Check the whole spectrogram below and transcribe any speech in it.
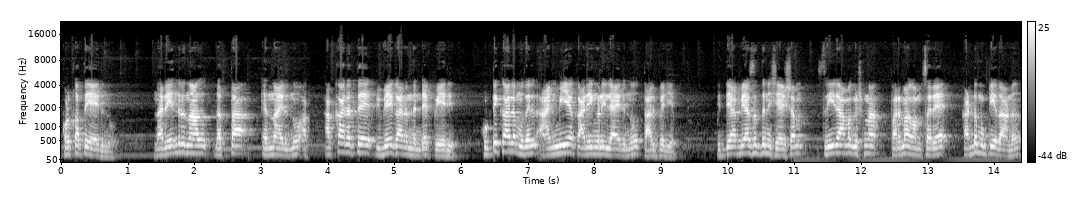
കൊൽക്കത്തയായിരുന്നു. നരേന്ദ്രനാഥ് ദത്ത എന്നായിരുന്നു അക്കാലത്തെ വിവേകാനന്ദന്റെ പേര്. കുട്ടിക്കാലം മുതൽ ആത്മീയ കാര്യങ്ങളിലായിരുന്നു താല്പര്യം വിദ്യാഭ്യാസത്തിന് ശേഷം ശ്രീരാമകൃഷ്ണ പരമഹംസരെ കണ്ടുമുട്ടിയതാണ്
